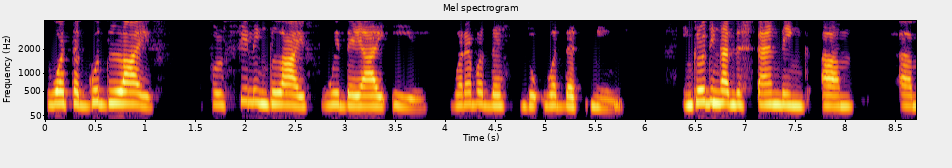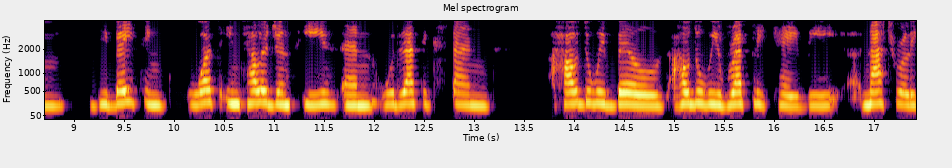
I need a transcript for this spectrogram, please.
what a good life, fulfilling life with AI is, whatever this what that means, including understanding, um, um, debating what intelligence is, and would that extend how do we build, how do we replicate the natural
